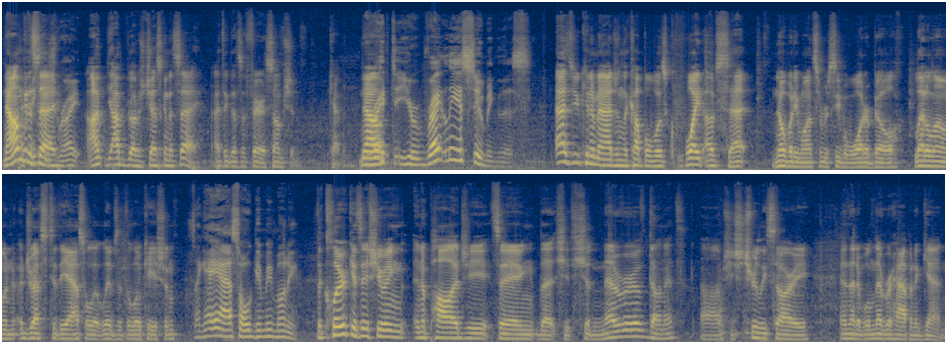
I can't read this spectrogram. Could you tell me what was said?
Now I'm gonna say, right. I, I, I was just gonna say, I think that's a fair assumption, Kevin. Now, right, you're rightly assuming this. as you can imagine, the couple was quite upset. Nobody wants to receive a water bill, let alone addressed to the asshole that lives at the location. It's like, hey, asshole, give me money. The clerk is issuing an apology saying that she should never have done it. Um, she's truly sorry, and that it will never happen again.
